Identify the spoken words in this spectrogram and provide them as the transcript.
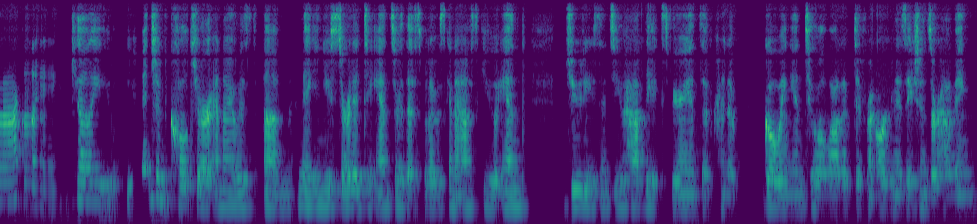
exactly. Kelly, you, mentioned culture, and I was, um, Megan, you started to answer this, but I was going to ask you and Judy, since you have the experience of kind of going into a lot of different organizations or having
